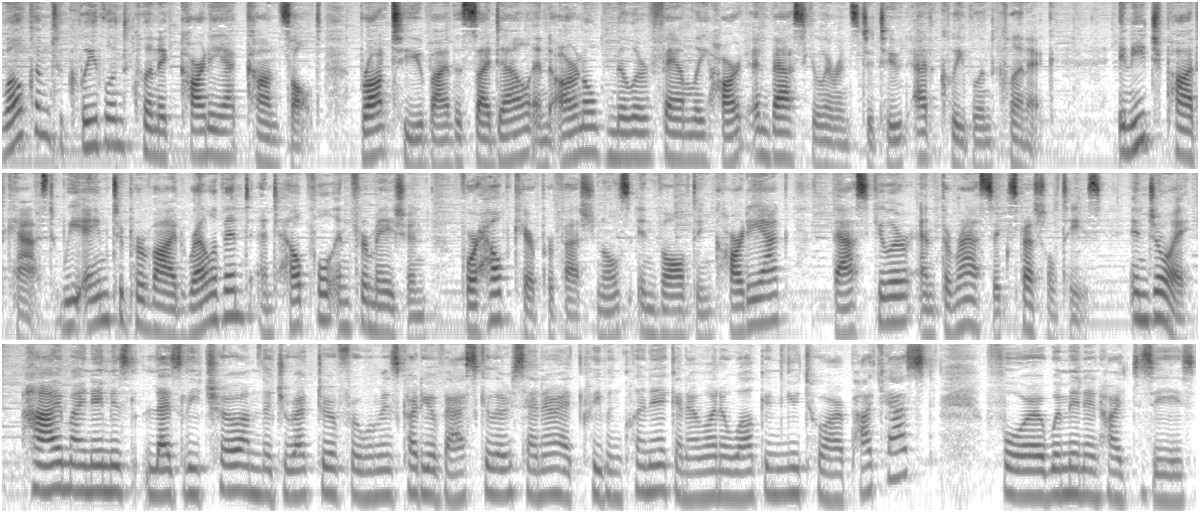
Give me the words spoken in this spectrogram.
Welcome to Cleveland Clinic Cardiac Consult, brought to you by the Sydell and Arnold Miller Family Heart and Vascular Institute at Cleveland Clinic. In each podcast, we aim to provide relevant and helpful information for healthcare professionals involved in cardiac, vascular, and thoracic specialties. Enjoy. Hi, my name is Leslie Cho. I'm the director for Women's Cardiovascular Center at Cleveland Clinic, and I want to welcome you to our podcast for women and heart disease.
